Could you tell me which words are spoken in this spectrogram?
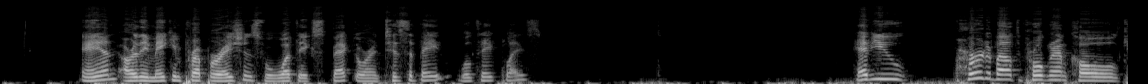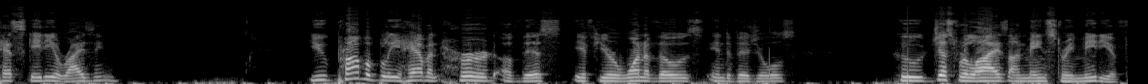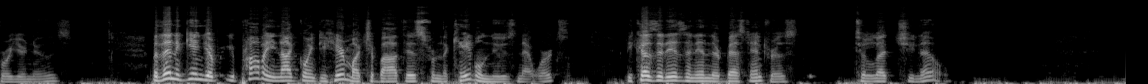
And are they making preparations for what they expect or anticipate will take place? Have you heard about the program called Cascadia Rising? You probably haven't heard of this if you're one of those individuals who just relies on mainstream media for your news. But then again, you're, you're probably not going to hear much about this from the cable news networks because it isn't in their best interest to let you know.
